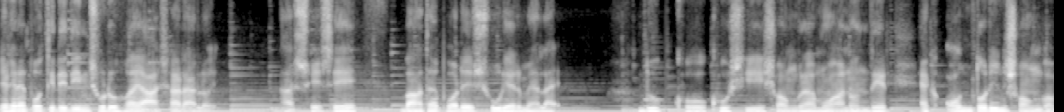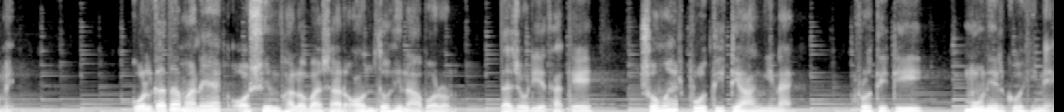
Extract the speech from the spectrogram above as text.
এখানে প্রতিটি দিন শুরু হয় আশার আলোয়। আর শেষে বাঁধা পড়ে সুরের মেলায়। দুঃখ, খুশি, সংগ্রাম ও আনন্দের এক অন্তরীণ সঙ্গমে। কলকাতা মানে এক অসীম ভালোবাসার অন্তহীন আবরণ যা জড়িয়ে থাকে সময়ের প্রতিটি আঙ্গিনায় প্রতিটি মনের গহিনে।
